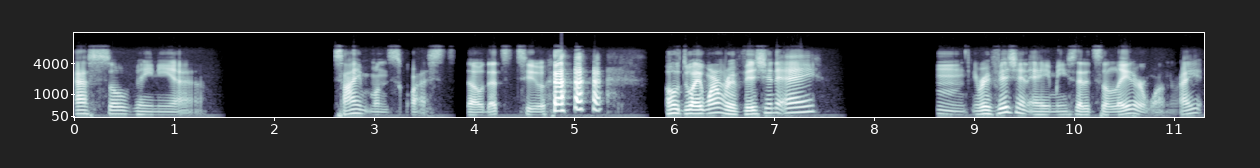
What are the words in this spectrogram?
Castlevania. Simon's Quest. No, that's two. oh, do I want Revision A? Hmm, Revision A means that it's the later one, right?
